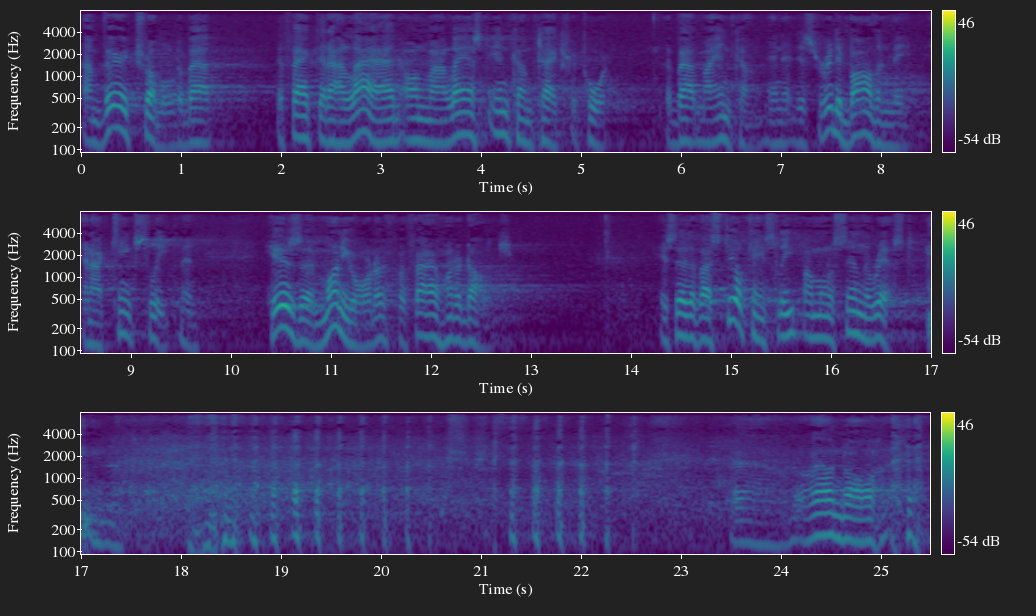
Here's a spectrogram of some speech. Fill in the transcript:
I'm very troubled about the fact that I lied on my last income tax report about my income. And it's really bothering me and I can't sleep. And here's a money order for $500. He said, if I still can't sleep, I'm going to send the rest. uh, well, no.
